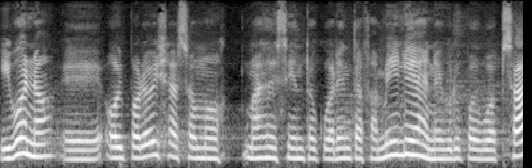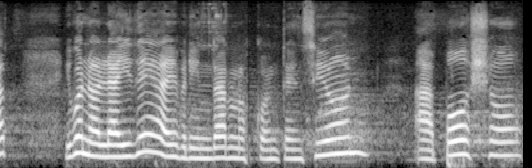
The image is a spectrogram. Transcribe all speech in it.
Y bueno, eh, hoy por hoy ya somos más de 140 familias en el grupo de WhatsApp y bueno, la idea es brindarnos contención, apoyo,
